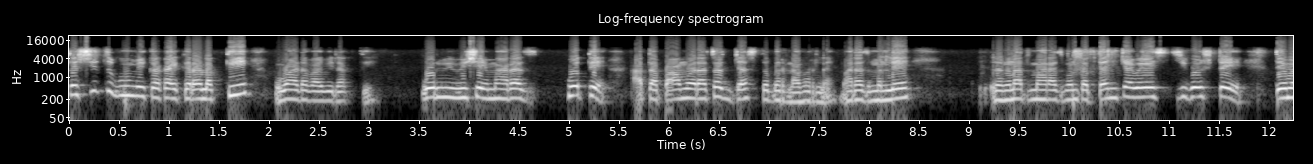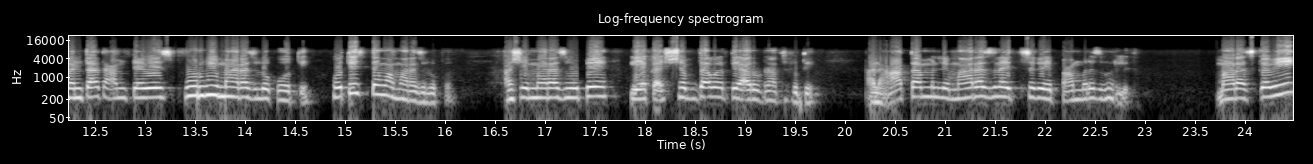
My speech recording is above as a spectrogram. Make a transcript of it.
तशीच भूमिका काय करावी लागते? वाढवावी लागते. पूर्वी विषय महाराज होते. आता पामराचाच जास्त भरणा भरलाय. महाराज म्हणले रंगनाथ महाराज म्हणतात त्यांच्या वेळेसची गोष्ट आहे ते म्हणतात आमच्या वेळेस पूर्वी महाराज लोक होते. होतेच तेव्हा महाराज लोक. असे महाराज होते की एका शब्दावरती आरूढ राहत होते. आणि आता म्हणले महाराज नाहीत सगळे पामरच भरलेत. महाराज कमी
